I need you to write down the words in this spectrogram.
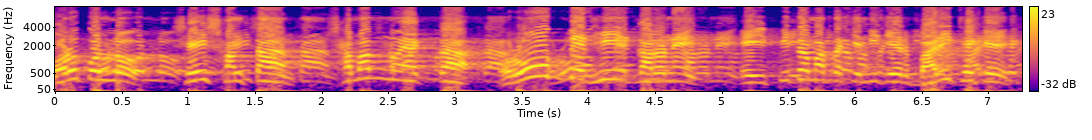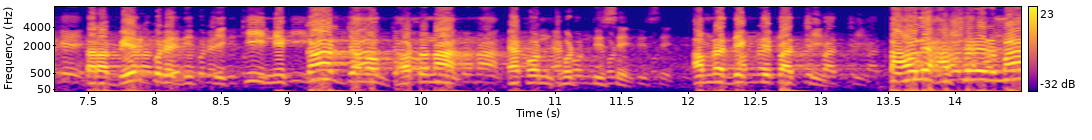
বড় করল সেই সন্তান সামান্য একটা রোগ ব্যাধির কারণে এই পিতামাতাকে নিজের বাড়ি থেকে তারা বের করে দিচ্ছে। কি নেককারজনক ঘটনা এখন ঘটতেছে? আমরা দেখতে পাচ্ছি। তাহলে হাসরের মা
